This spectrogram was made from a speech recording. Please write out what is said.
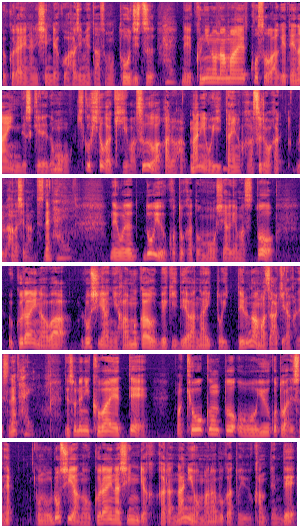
ウクライナに侵略を始めたその当日、はい、で国の名前こそ挙げてないんですけれども聞く人が聞けばすぐ分かる何を言いたいのかがすぐ分かる話なんですね。はい、でこれはどういうことかと申し上げますとウクライナはロシアに歯向かうべきではないと言っているのはまず明らかですね。はい、でそれに加えて、まあ、教訓ということはですねこのロシアのウクライナ侵略から何を学ぶかという観点で、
